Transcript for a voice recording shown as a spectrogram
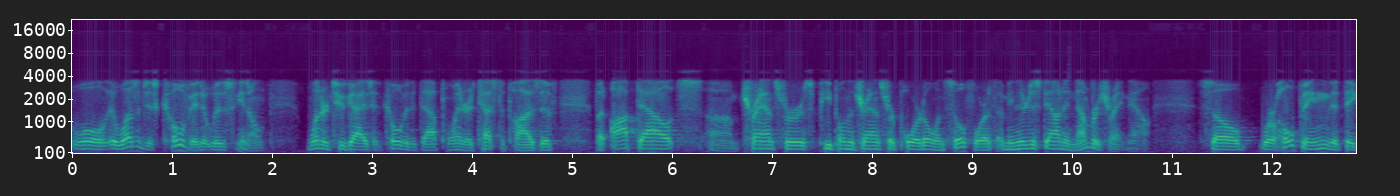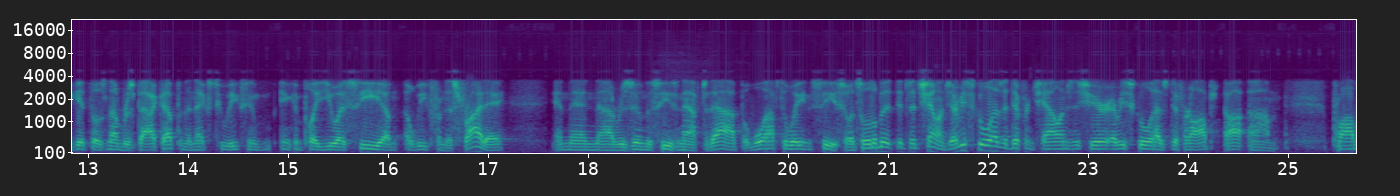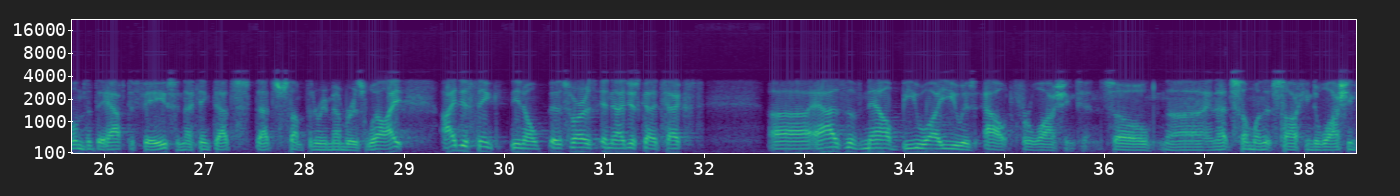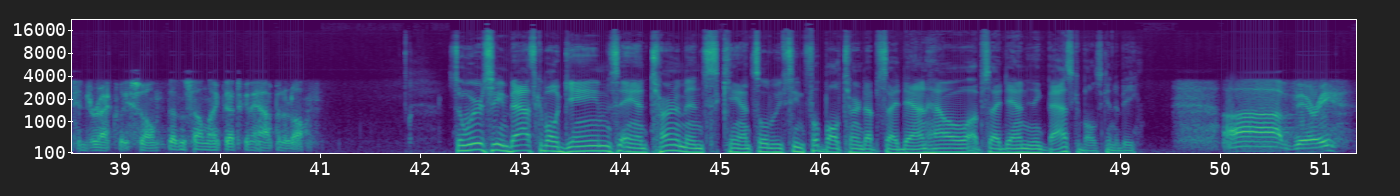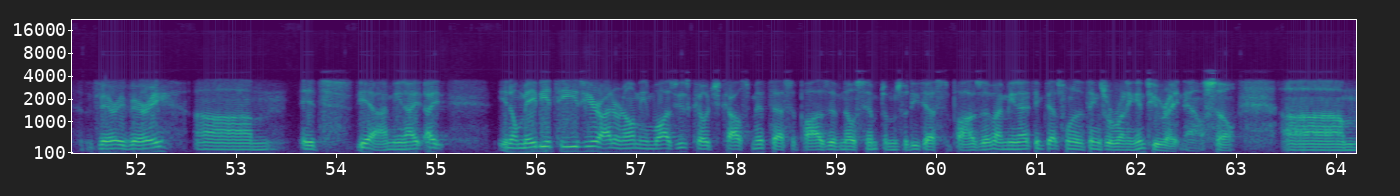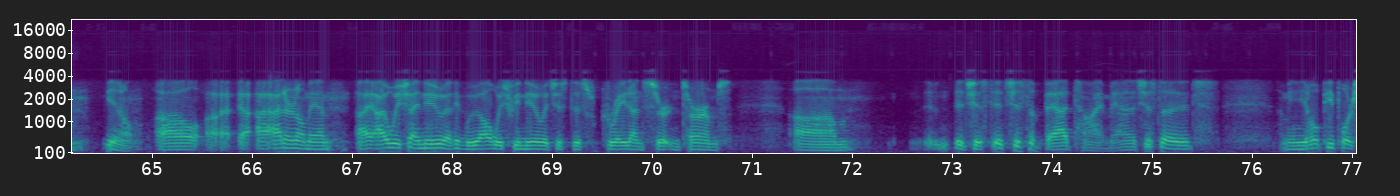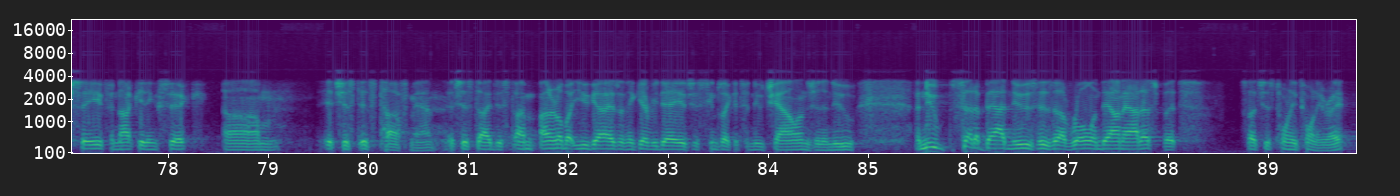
well, it wasn't just COVID. It was, you know, one or two guys had COVID at that point or tested positive, but opt-outs, um, transfers, people in the transfer portal, and so forth. I mean, they're just down in numbers right now. So we're hoping that they get those numbers back up in the next two weeks and, and can play USC a, a week from this Friday and then uh, resume the season after that. But we'll have to wait and see. So it's a little bit, it's a challenge. Every school has a different challenge this year. Every school has different op- uh, um, problems that they have to face, and I think that's that's something to remember as well. I I just think you know as far as, and I just got a text. Uh, as of now, BYU is out for Washington. So, uh, and that's someone that's talking to Washington directly. So, it doesn't sound like that's going to happen at all. So we're seeing basketball games and tournaments canceled. We've seen football turned upside down. How upside down do you think basketball is going to be? Uh, very, very, very. Um, it's yeah. I mean, I, I, you know, maybe it's easier. I don't know. I mean, Wazoo's coach Kyle Smith tested positive, no symptoms, but he tested positive. I mean, I think that's one of the things we're running into right now. So, um, you know, I'll, I, I don't know, man. I, I wish I knew. I think we all wish we knew. It's just this great uncertain terms. Um, it's just it's just a bad time, man. It's just a it's. I mean, you hope people are safe and not getting sick. Um, it's just it's tough, man. It's just I just I'm I don't know about you guys. I think every day it just seems like it's a new challenge and a new a new set of bad news is uh, rolling down at us. But such is 2020, right?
